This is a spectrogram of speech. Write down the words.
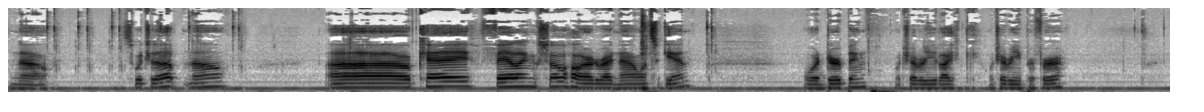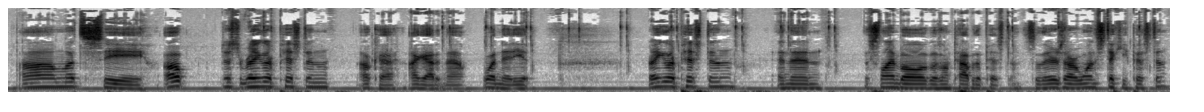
No. Switch it up? No. Uh, okay. Failing so hard right now once again. Or derping, whichever you like, whichever you prefer. Um, let's see. Oh, just a regular piston. Okay, I got it now. What an idiot. Regular piston, and then the slime ball goes on top of the piston. So there's our one sticky piston.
